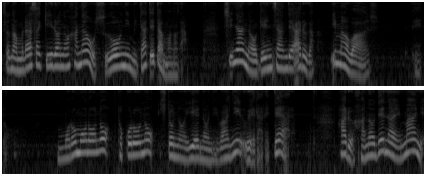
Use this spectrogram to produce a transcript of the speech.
その紫色の花を巣王に見立てたものだ。シナの原産であるが、今は、え、ー、と、もろもろのところの人の家の庭に植えられてある。春葉の出ない前に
